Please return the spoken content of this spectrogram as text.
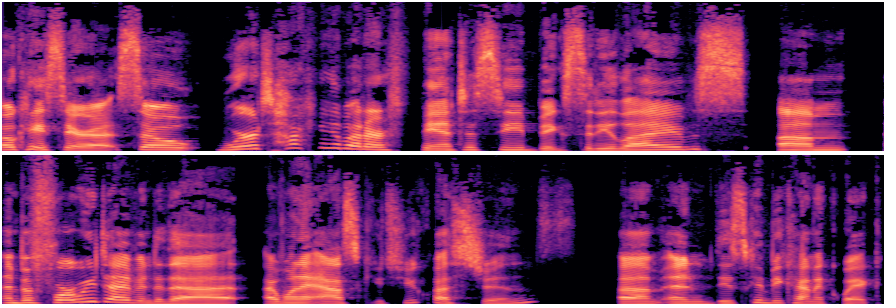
Okay, Sarah. So we're talking about our fantasy big city lives. Um, and before we dive into that, I want to ask you two questions. Um, and these can be kind of quick.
